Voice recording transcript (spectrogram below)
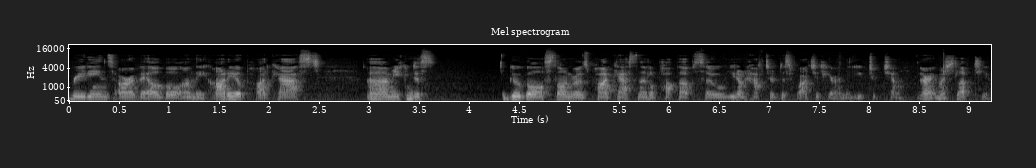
readings are available on the audio podcast. Um, you can just Google Sloan Rhodes Podcast and it'll pop up, so you don't have to just watch it here on the YouTube channel. All right, much love to you.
